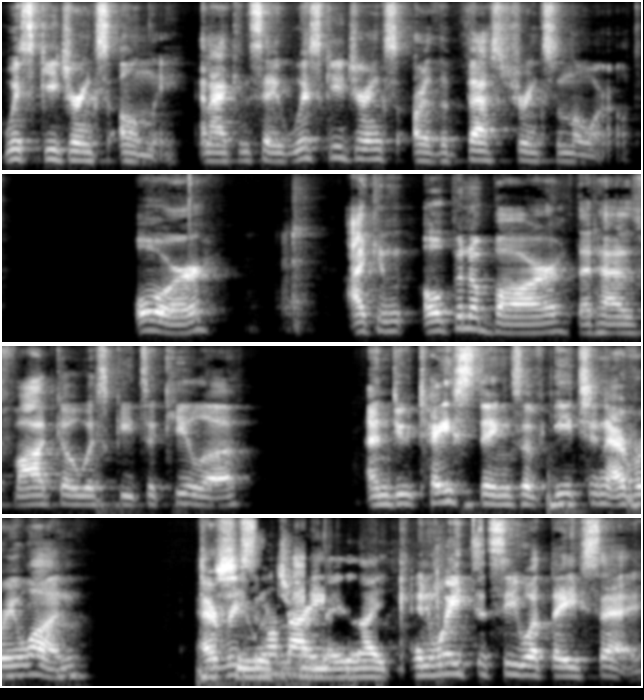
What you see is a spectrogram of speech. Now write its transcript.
whiskey drinks only and I can say whiskey drinks are the best drinks in the world. Or I can open a bar that has vodka, whiskey, tequila and do tastings of each and every one every single night like. and wait to see what they say,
